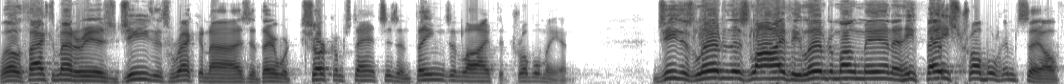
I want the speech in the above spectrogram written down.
Well, the fact of the matter is, Jesus recognized that there were circumstances and things in life that trouble men. Jesus lived in this life, he lived among men, and he faced trouble himself.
